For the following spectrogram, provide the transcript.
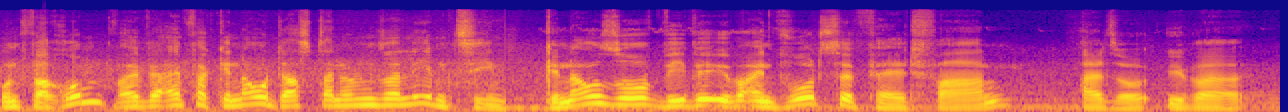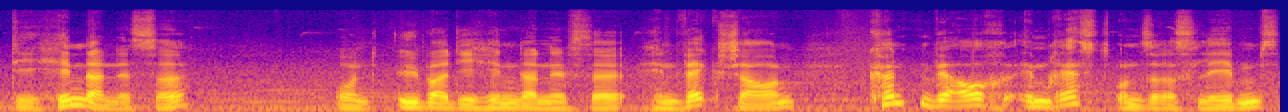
Und warum? Weil wir einfach genau das dann in unser Leben ziehen. Genauso wie wir über ein Wurzelfeld fahren, also über die Hindernisse und über die Hindernisse hinwegschauen, könnten wir auch im Rest unseres Lebens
